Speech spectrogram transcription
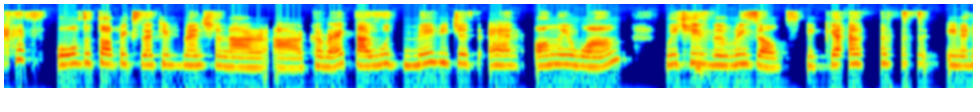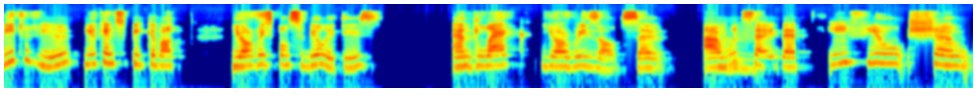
all the topics that you've mentioned are are correct. I would maybe just add only one, which is the results, because in an interview you can speak about your responsibilities and lack your results. So I would Mhm. say that if you show,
